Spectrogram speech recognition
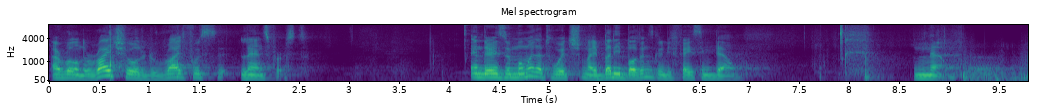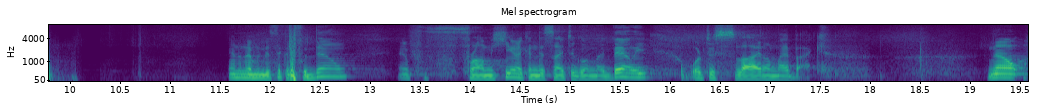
I roll on the right shoulder, the right foot lands first. And there is a moment at which my belly button is going to be facing down. Now. And then I bring the second foot down, and from here I can decide to go on my belly or to slide on my back. Now,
